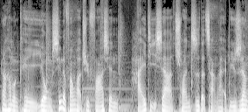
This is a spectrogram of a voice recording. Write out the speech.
让他们可以用新的方法去发现海底下船只的残骸，比如像，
